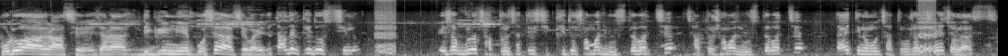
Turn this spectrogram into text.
পড়ুয়ারা আছে যারা ডিগ্রি নিয়ে বসে আছে বাড়িতে তাদের কী দোষ ছিল? এসবগুলো ছাত্রছাত্রী শিক্ষিত সমাজ বুঝতে পারছে ছাত্র সমাজ বুঝতে পারছে তাই তৃণমূল ছাত্র পরিষদ ছেড়ে চলে আসছে।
